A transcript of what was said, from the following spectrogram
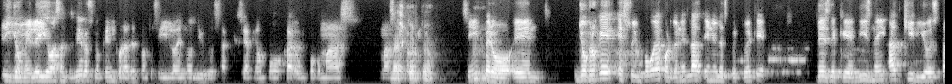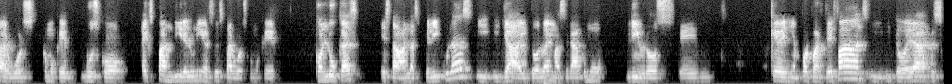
y yo me he leído bastantes libros, creo que Nicolás de pronto sí lo en los libros se ha quedado un poco, un poco más... Más, más corto. Sí, pero yo creo que estoy un poco de acuerdo en el, en el aspecto de que desde que Disney adquirió Star Wars, como que buscó expandir el universo de Star Wars, como que con Lucas estaban las películas y, ya, y todo lo demás era como libros eh, que venían por parte de fans y, todo era pues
